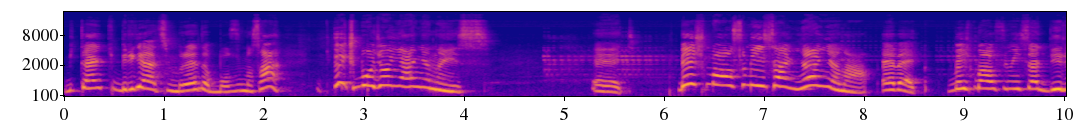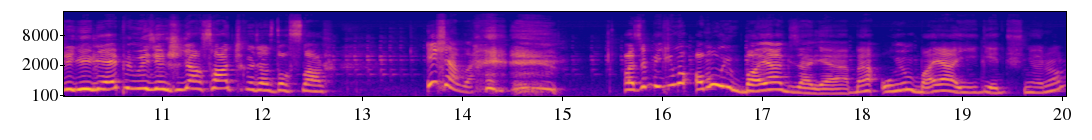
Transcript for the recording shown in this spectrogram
bir tane biri gelsin buraya da bozulmasın. Ha, üç bacon yan yanayız. Evet. Beş masum insan yan yana. Evet. Beş masum insan diriliğiyle hepimiz yaşayacağız. Sağ çıkacağız dostlar. İnşallah. Az bilgim ama oyun baya güzel ya. Ben oyun baya iyi diye düşünüyorum.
